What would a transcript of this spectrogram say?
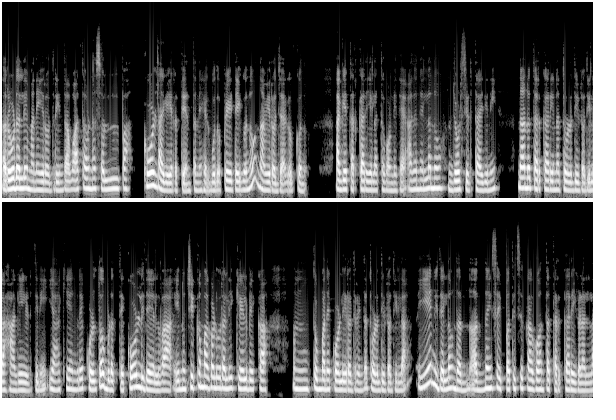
ರೋಡಲ್ಲೇ ಮನೆ ಇರೋದ್ರಿಂದ ವಾತಾವರಣ ಸ್ವಲ್ಪ ಕೋಲ್ಡ್ ಆಗೇ ಇರುತ್ತೆ ಅಂತಲೇ ಹೇಳ್ಬೋದು. ಪೇಟೆಗೂ ನಾವಿರೋ ಜಾಗಕ್ಕೂ ಹಾಗೆ ತರಕಾರಿ ಎಲ್ಲ ತೊಗೊಂಡಿದೆ ಅದನ್ನೆಲ್ಲನೂ ಜೋಡಿಸಿಡ್ತಾ ಇದ್ದೀನಿ. ನಾನು ತರಕಾರಿನ ತೊಳೆದಿಡೋದಿಲ್ಲ, ಹಾಗೇ ಇಡ್ತೀನಿ. ಯಾಕೆ ಅಂದರೆ ಕೊಳ್ತೋಗ್ಬಿಡುತ್ತೆ. ಕೋಲ್ಡ್ ಇದೆ ಅಲ್ವಾ? ಇನ್ನು ಚಿಕ್ಕಮಗಳೂರಲ್ಲಿ ಕೇಳಬೇಕಾ? ತುಂಬಾ ಕೋಲ್ಡ್ ಇರೋದ್ರಿಂದ ತೊಳೆದಿಡೋದಿಲ್ಲ. ಏನಿದೆಲ್ಲ ಒಂದು ಹದ್ ಹದಿನೈದು ಇಪ್ಪತ್ತು ದಿಸಕ್ಕಾಗುವಂಥ ತರಕಾರಿಗಳಲ್ಲ.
